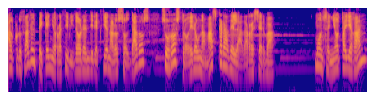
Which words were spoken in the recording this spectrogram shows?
Al cruzar el pequeño recibidor en dirección a los soldados, su rostro era una máscara de helada reserva. ¿Monseñor Talleyrand?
